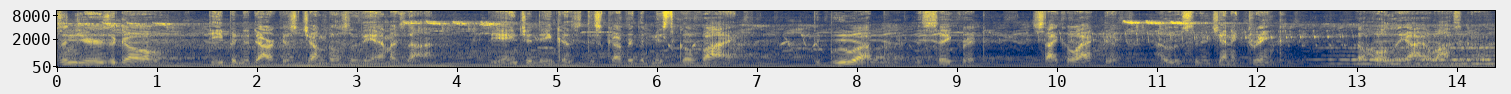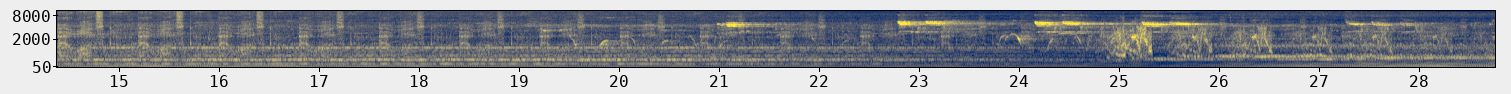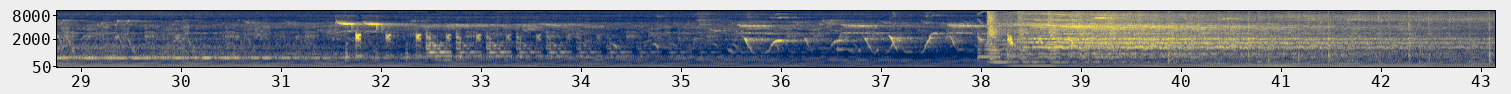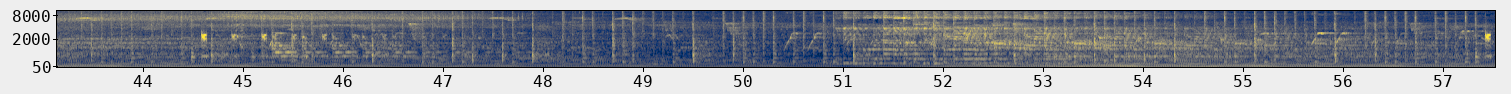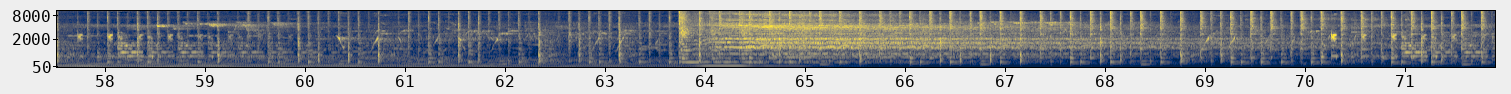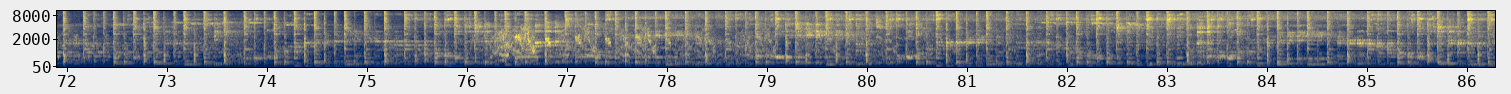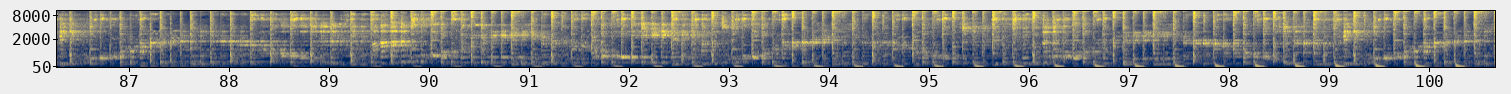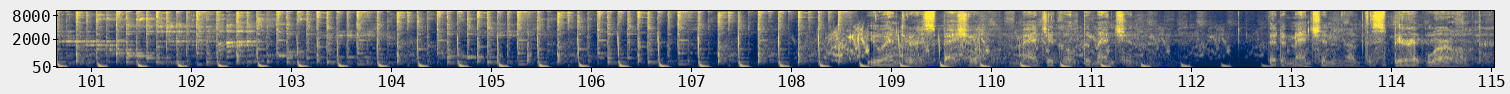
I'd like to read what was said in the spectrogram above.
Thousand years ago, deep in the darkest jungles of the Amazon, the ancient Incas discovered the mystical vine to brew up the sacred, psychoactive, hallucinogenic drink, the holy ayahuasca, ayahuasca, ayahuasca, ayahuasca, special, magical dimension, the dimension of the spirit world.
